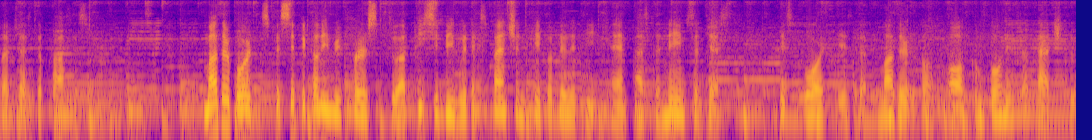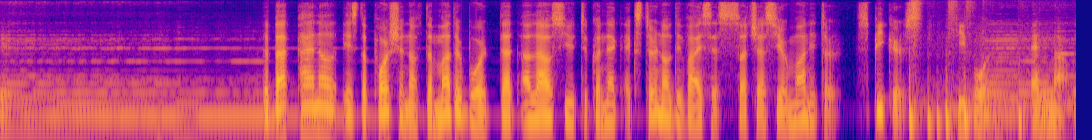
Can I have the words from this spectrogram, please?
such as the processor. Motherboard specifically refers to a PCB with expansion capability and as the name suggests, this board is the mother of all components attached to it. The back panel is the portion of the motherboard that allows you to connect external devices such as your monitor, speakers, keyboard, and mouse.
